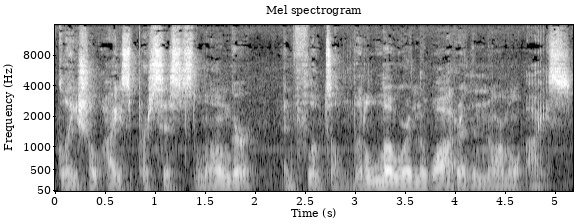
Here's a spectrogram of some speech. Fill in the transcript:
glacial ice persists longer and floats a little lower in the water than normal ice.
